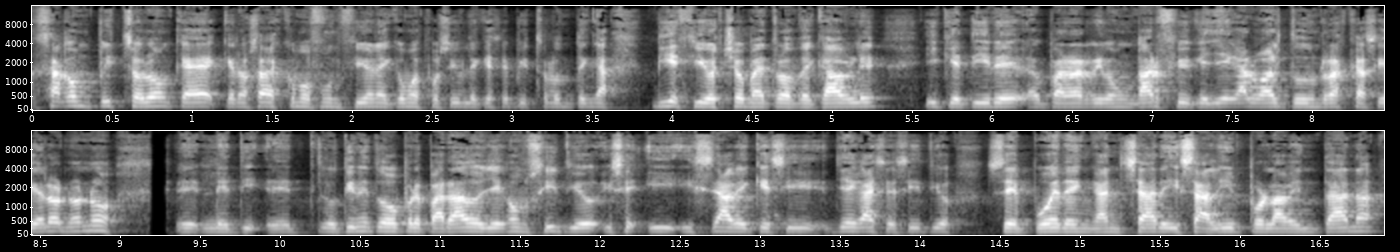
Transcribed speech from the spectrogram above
saca un pistolón que, no sabes cómo funciona y cómo es posible que ese pistolón tenga 18 metros de cable y que tire para arriba un garfio y que llegue a lo alto de un rascacielos. No, no. Eh, eh, lo tiene todo preparado, llega a un sitio y, se, y sabe que si llega a ese sitio se puede enganchar y salir por la ventana.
